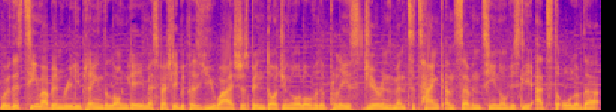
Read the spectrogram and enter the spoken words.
With this team, I've been really playing the long game, especially because UI has just been dodging all over the place. Jiren's meant to tank, and 17 obviously adds to all of that.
